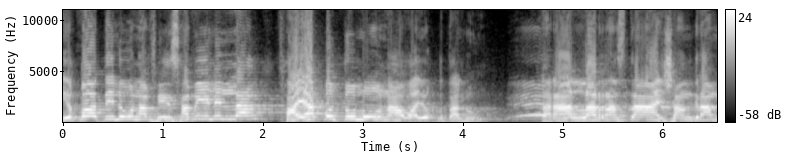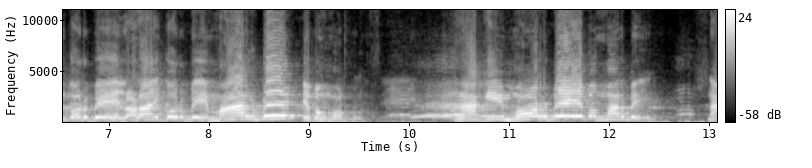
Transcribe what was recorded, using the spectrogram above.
ইকাতিলুনা ফি সাবিলিল্লাহ ফায়াকতুলুনা ওয়া ইউকতালুন তারা আল্লাহর রাস্তায় সংগ্রাম করবে, লড়াই করবে, মারবে এবং মরবে। নাকি মরবে এবং মারবে? না,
